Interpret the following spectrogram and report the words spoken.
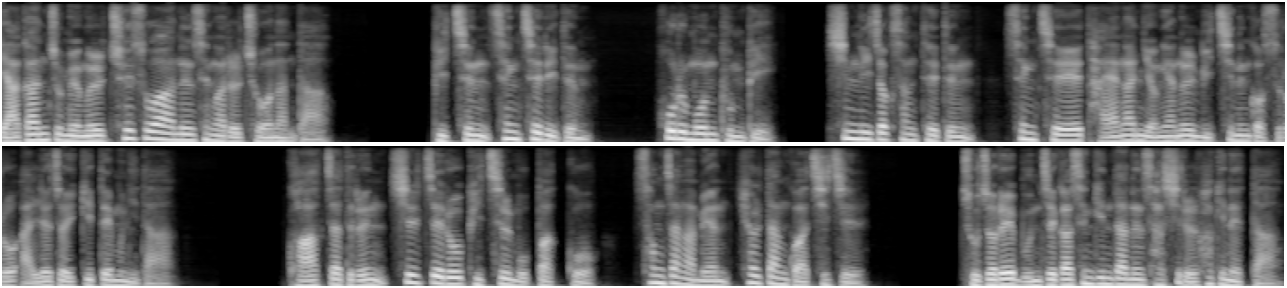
야간 조명을 최소화하는 생활을 조언한다. 빛은 생체 리듬, 호르몬 분비, 심리적 상태 등 생체에 다양한 영향을 미치는 것으로 알려져 있기 때문이다. 과학자들은 실제로 빛을 못 받고 성장하면 혈당과 지질, 조절에 문제가 생긴다는 사실을 확인했다.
